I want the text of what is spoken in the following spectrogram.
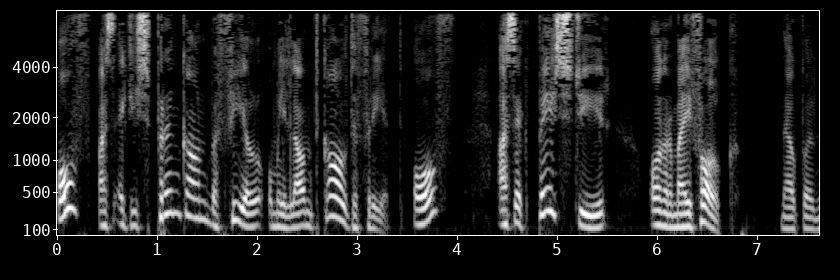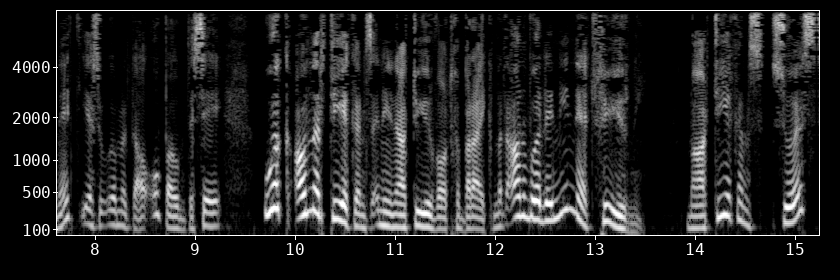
of as ek die sprinkaan beveel om die land kaal te vreet of as ek pes stuur onder my volk. Nou ek wil net eers 'n oomblik daar ophou om te sê ook ander tekens in die natuur word gebruik. Met ander woorde nie net vuur nie maar tekens soos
